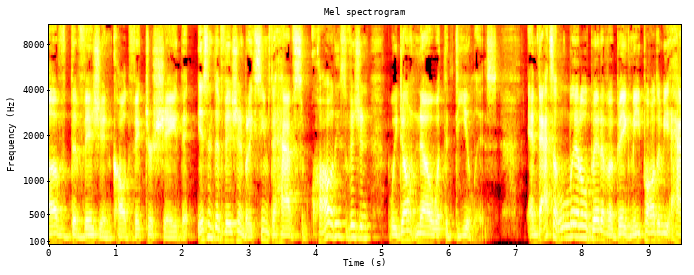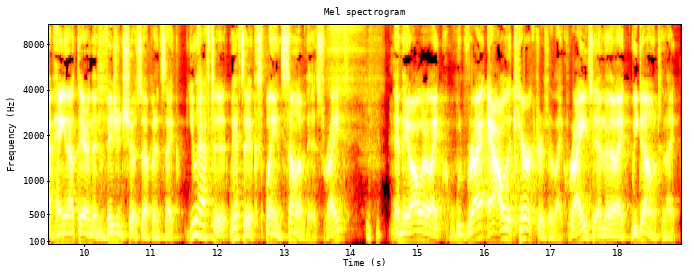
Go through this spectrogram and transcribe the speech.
of the vision called Victor Shade that isn't the vision, but he seems to have some qualities of vision, but we don't know what the deal is. And that's a little bit of a big meatball to be have hanging out there, and then Vision shows up, and it's like you have to we have to explain some of this, right? and they all are like right. All the characters are like right, and they're like we don't, and like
